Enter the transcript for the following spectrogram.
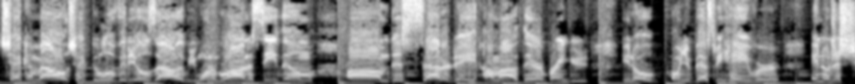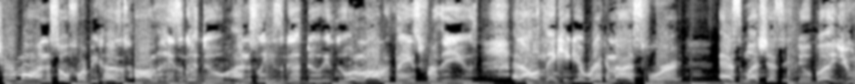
Check him out. Check the little videos out if you want to go out and see them. Um, this Saturday, come out there, bring you, you know, on your best behavior. You know, just cheer him on and so forth because um, he's a good dude. Honestly, he's a good dude. He do a lot of things for the youth, and I don't think he get recognized for it as much as they do. But you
